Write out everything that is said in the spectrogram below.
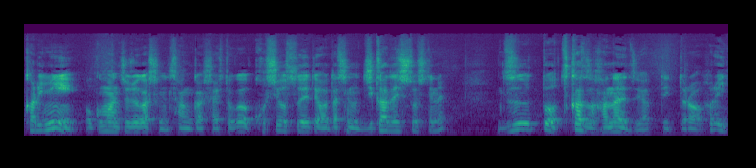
仮に億万長者合宿に参加した人が腰を据えて私の直弟子としてねずっとつかず離れずやっていったらそれ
